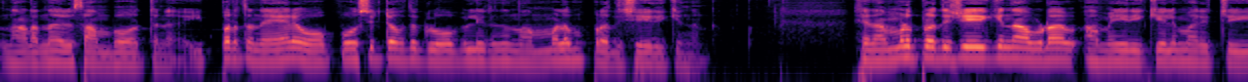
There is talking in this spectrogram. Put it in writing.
നടന്ന ഒരു സംഭവത്തിന്. ഇപ്പുറത്ത് നേരെ ഓപ്പോസിറ്റ് ഓഫ് ദ ഗ്ലോബിലിരുന്ന് നമ്മളും പ്രതിഷേധിക്കുന്നുണ്ട്. പക്ഷെ നമ്മൾ പ്രതിഷേധിക്കുന്ന അവിടെ അമേരിക്കയിൽ മരിച്ച ഈ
